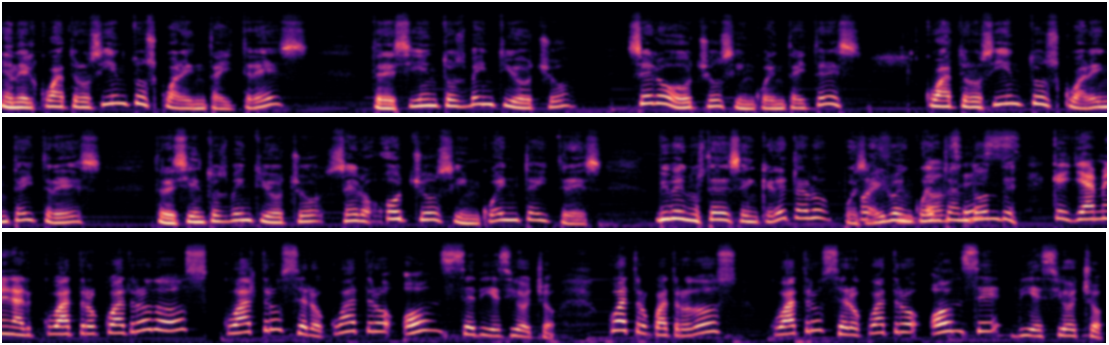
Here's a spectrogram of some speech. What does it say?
en el 443 328 0853. 443 328 0853. ¿Viven ustedes en Querétaro? Pues, ahí lo encuentran entonces, ¿dónde? Que llamen al 442-404-1118. 442-404-1118.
